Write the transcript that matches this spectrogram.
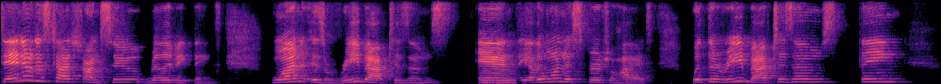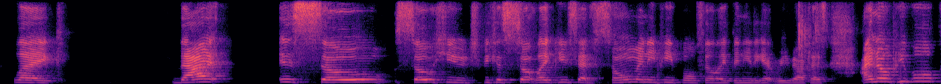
Daniel just touched on two really big things. One is rebaptisms, and mm-hmm. the other one is spiritual highs. With the rebaptisms thing, like that is so so huge because so like you said so many people feel like they need to get rebaptized i know people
